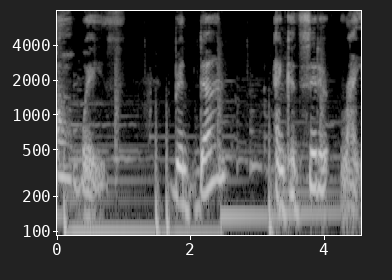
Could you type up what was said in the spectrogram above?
always been done and considered right.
